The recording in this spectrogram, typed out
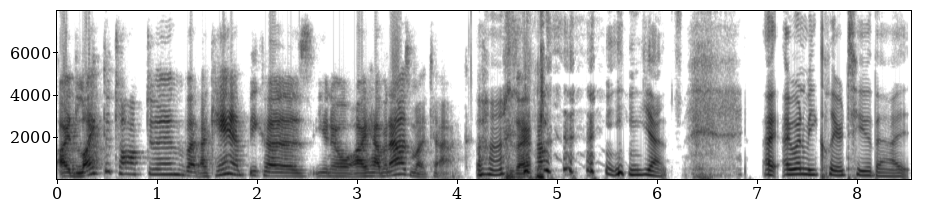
I'd like to talk to him, but I can't because you know I have an asthma attack. Uh-huh. Have- yes. I, I want to be clear too that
